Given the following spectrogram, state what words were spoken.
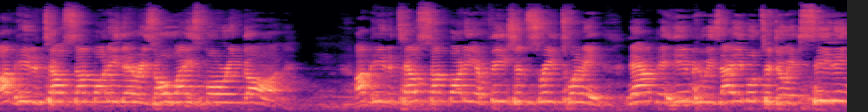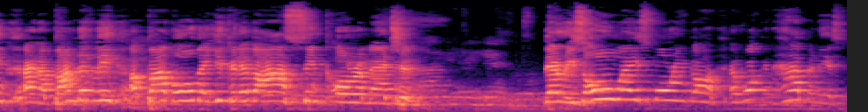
I'm here to tell somebody there is always more in God. I'm here to tell somebody Ephesians 3:20. Now to him who is able to do exceeding and abundantly above all that you could ever ask, think, or imagine. There is always more in God. And what can happen is,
